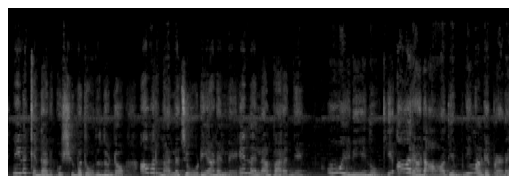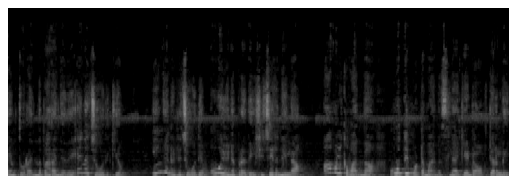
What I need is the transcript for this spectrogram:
നിനക്ക് എന്താണ് കുശുമ്പ് തോന്നുന്നുണ്ടോ? അവർ നല്ല ജോഡിയാണല്ലേ? എന്നെല്ലാം പറഞ്ഞ്. ഓയുനയെ നോക്കി ആരാണ് ആദ്യം നിങ്ങളുടെ പ്രണയം തുറന്നു പറഞ്ഞത്? എന്ന് ചോദിക്കും. ഇങ്ങനൊരു ചോദ്യം ഓയുന് പ്രതീക്ഷിച്ചിരുന്നില്ല. അവൾക്ക് വന്ന ബുദ്ധിമുട്ട് മനസ്സിലാക്കിയ ഡോക്ടർ ലീ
